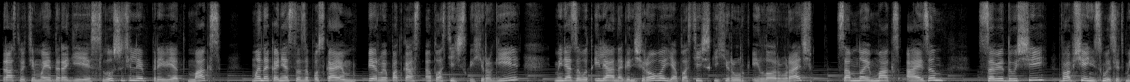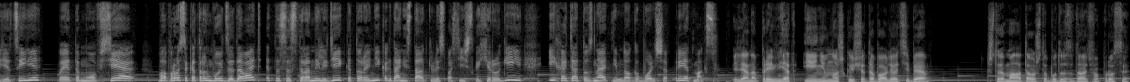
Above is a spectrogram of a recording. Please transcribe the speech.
Здравствуйте, мои дорогие слушатели. Привет, Макс. Мы наконец-то запускаем первый подкаст о пластической хирургии. Меня зовут Ильяна Гончарова, я пластический хирург и лор-врач. Со мной Макс Айзен, соведущий, вообще не смыслит в медицине, поэтому все вопросы, которые он будет задавать, это со стороны людей, которые никогда не сталкивались с пластической хирургией и хотят узнать немного больше. Привет, Макс. Ильяна, привет. И немножко еще добавлю от себя что я мало того, что буду задавать вопросы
